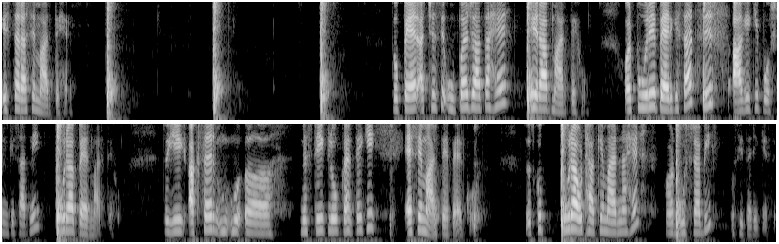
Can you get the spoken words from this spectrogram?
इस तरह से मारते हैं। तो पैर अच्छे से ऊपर जाता है, फिर आप मारते हो। और पूरे पैर के साथ सिर्फ़ आगे के पोर्शन के साथ नहीं, पूरा पैर मारते हो। तो ये अक्सर मिस्टेक लोग करते हैं कि ऐसे मारते हैं पैर को। तो उसको पूरा उठा के मारना है और दूसरा भी उसी तरीके से।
